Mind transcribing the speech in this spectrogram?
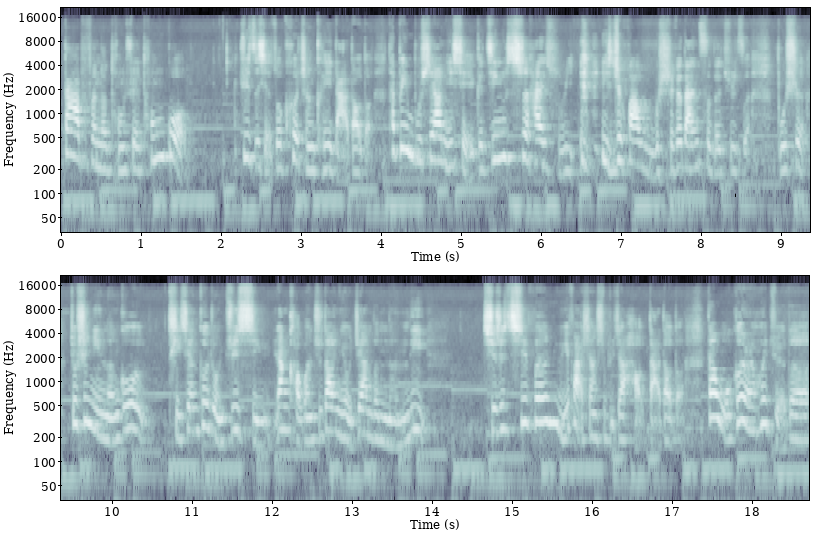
大部分的同学通过句子写作课程可以达到的，它并不是要你写一个惊世骇俗一一句话五十个单词的句子，不是，就是你能够体现各种句型，让考官知道你有这样的能力。其实七分语法上是比较好达到的，但我个人会觉得，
